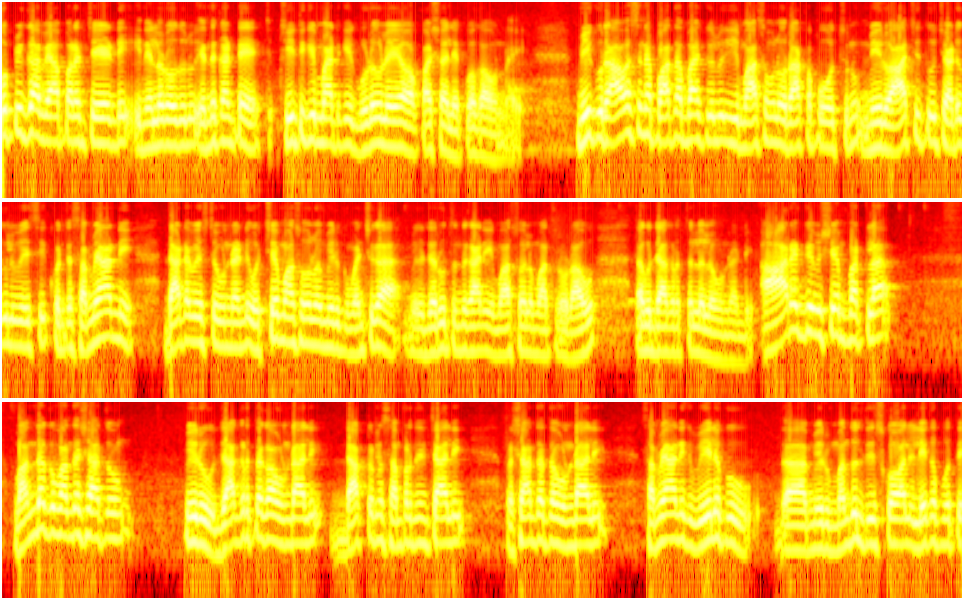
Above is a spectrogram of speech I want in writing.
ఓపికగా వ్యాపారం చేయండి ఈ నెల రోజులు ఎందుకంటే చీటికి మాటికి గొడవలు అయ్యే అవకాశాలు ఎక్కువగా ఉన్నాయి. మీకు రావాల్సిన పాత బాకీలు ఈ మాసంలో రాకపోవచ్చును. మీరు ఆచితూచి అడుగులు వేసి కొంచెం సమయాన్ని దాటవేస్తూ ఉండండి. వచ్చే మాసంలో మీకు మంచిగా మీకు జరుగుతుంది కానీ ఈ మాసంలో మాత్రం రావు. తగు జాగ్రత్తలలో ఉండండి. ఆరోగ్య విషయం పట్ల వందకు వంద శాతం మీరు జాగ్రత్తగా ఉండాలి. డాక్టర్ను సంప్రదించాలి. ప్రశాంతత ఉండాలి. సమయానికి వీలకు మీరు మందులు తీసుకోవాలి. లేకపోతే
